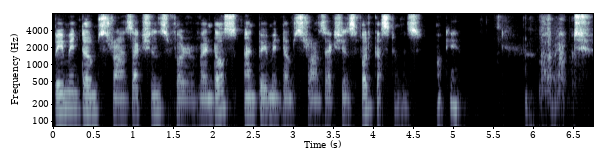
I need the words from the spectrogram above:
payment terms transactions for vendors and payment terms transactions for customers. OK, right.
